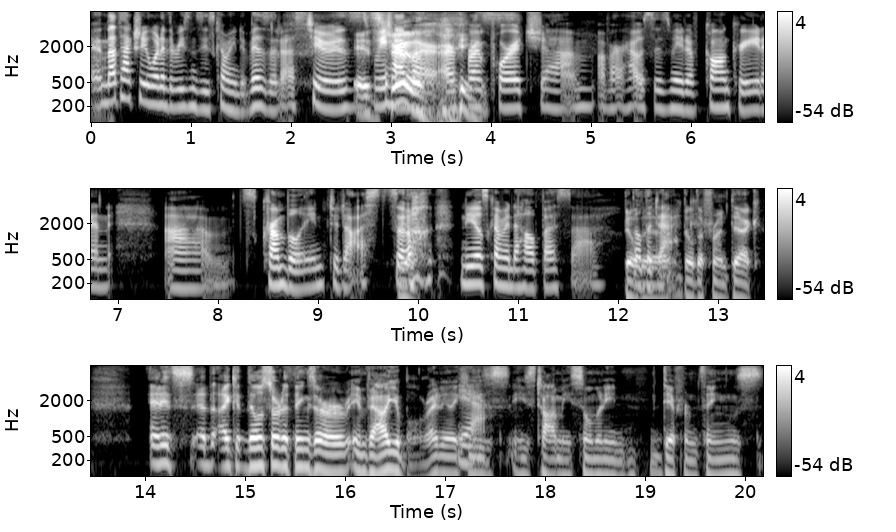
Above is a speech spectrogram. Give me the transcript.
And that's actually one of the reasons he's coming to visit us too. Is we true. have our, our front porch um, of our house is made of concrete and um, it's crumbling to dust. So Yeah. Neil's coming to help us uh, build, build, a a deck. build a front deck and it's uh, like those sort of things are invaluable right like Yeah. he's he's taught me so many different things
